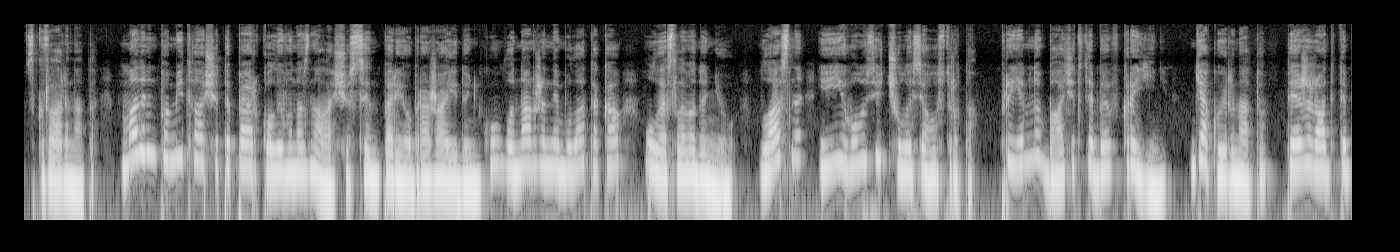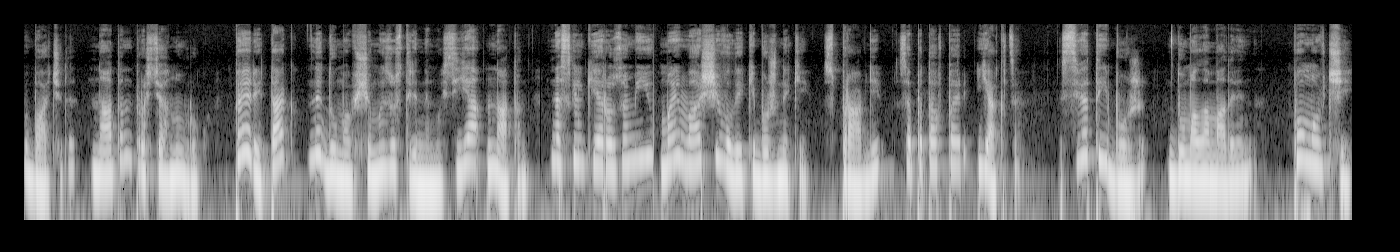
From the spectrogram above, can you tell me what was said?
сказала Рената. Мадрін помітила, що тепер, коли вона знала, що син Пері ображає доньку, вона вже не була така улеслива до нього. Власне, її голосі чулася гострота. Приємно бачити тебе в країні. Дякую, Ренато. Теж радий тебе бачити. Натан простягнув руку. Пері, так, не думав, що ми зустрінемось. Я Натан. Наскільки я розумію, ми ваші великі божники. Справді? запитав Пері, як це? Святий Боже, думала Маделін. Помовчи,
